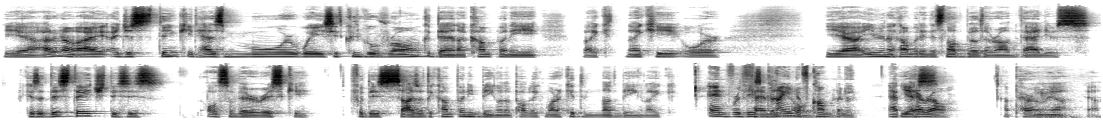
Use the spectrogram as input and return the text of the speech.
yeah, I don't know. I, I just think it has more ways it could go wrong than a company like Nike or yeah, even a company that's not built around values. Because at this stage, this is also very risky for this size of the company being on a public market and not being like And for this kind of company, whatever. Yes. apparel. apparel. Mm-hmm. Yeah, yeah.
